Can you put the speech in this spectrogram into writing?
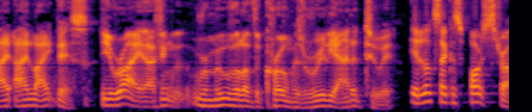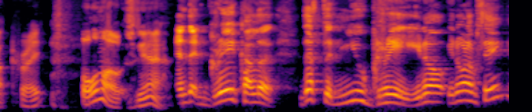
I, I like this. You're right. I think the removal of the chrome has really added to it. It looks like a sports truck, right? Almost, yeah. And that grey color, that's the new grey. You know, you know what I'm saying?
